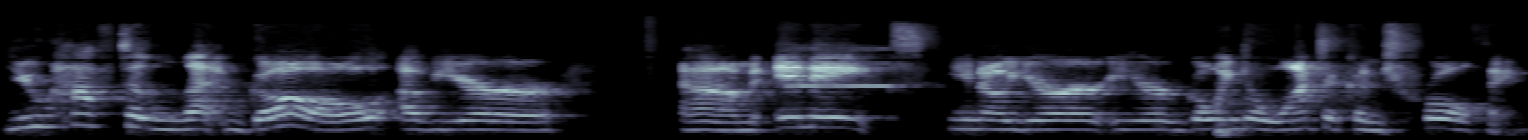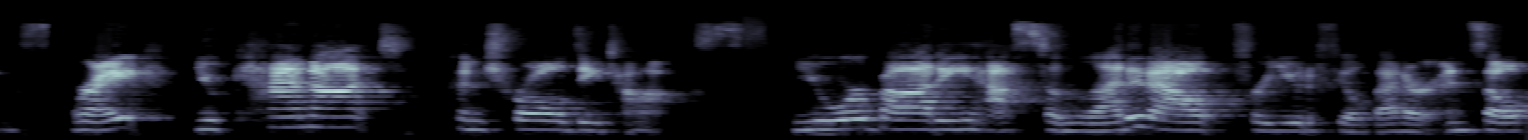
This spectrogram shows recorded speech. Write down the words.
you have to let go of your um, innate, you know, you're you're going to want to control things, right? You cannot control detox. Your body has to let it out for you to feel better. And so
